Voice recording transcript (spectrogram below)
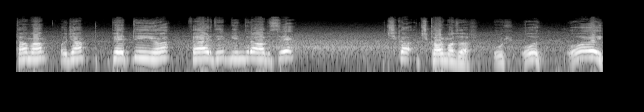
Tamam hocam. Pettinho, Ferdi, Bindir abisi. Çıka çıkarmadılar. Oy oy oy.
